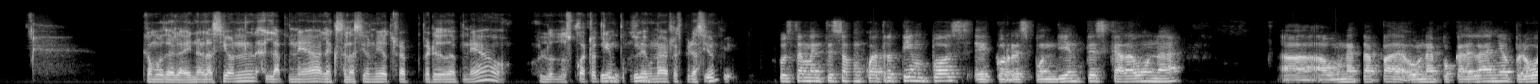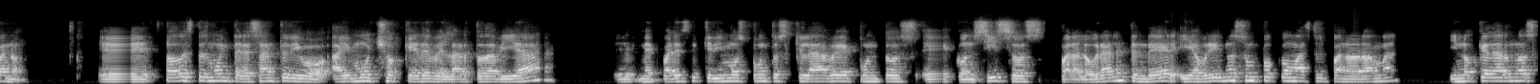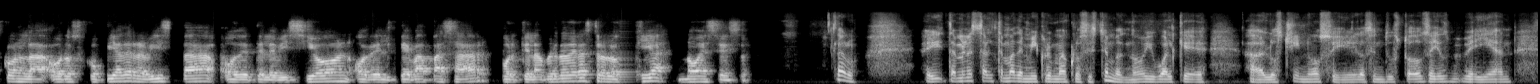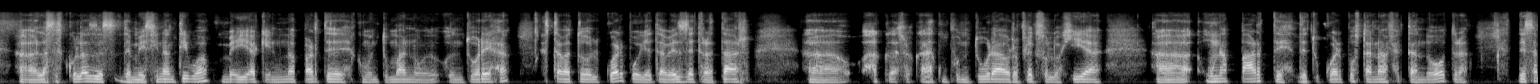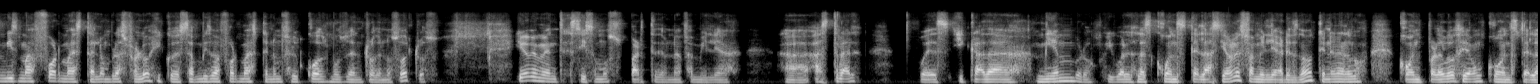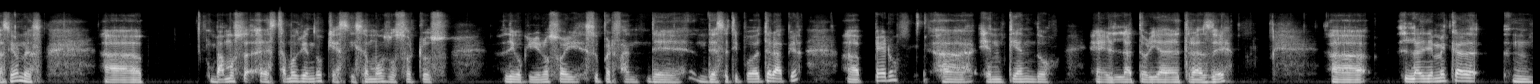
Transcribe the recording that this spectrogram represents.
Como de la inhalación, la apnea, la exhalación y otro periodo de apnea, o los, cuatro tiempos de una respiración. Justamente son cuatro tiempos eh, correspondientes cada una a, una etapa o una época del año, pero bueno, eh, todo esto es muy interesante, digo, hay mucho que develar todavía. Eh, me parece que dimos puntos clave, puntos eh, concisos para lograr entender y abrirnos un poco más el panorama y no quedarnos con la horoscopía de revista o de televisión o del te va a pasar, porque la verdadera astrología no es eso. Claro, y también está el tema de micro y macro sistemas, ¿no? Igual que a los chinos y los hindús, todos ellos veían a las escuelas de, medicina antigua, veía que en una parte, como en tu mano o en tu oreja, estaba todo el cuerpo y a través de tratar a acupuntura o reflexología, a una parte de tu cuerpo están afectando otra. De esa misma forma está el hombre astrológico, de esa misma forma tenemos el cosmos dentro de nosotros. Y obviamente, si somos parte de una familia astral, pues, y cada miembro, igual las constelaciones familiares, ¿no? Tienen algo, con, por algo se llaman constelaciones. Uh, vamos, estamos viendo que así somos nosotros. Digo que yo no soy súper fan de, de, ese tipo de terapia, uh, pero entiendo eh, la teoría detrás de la dinámica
